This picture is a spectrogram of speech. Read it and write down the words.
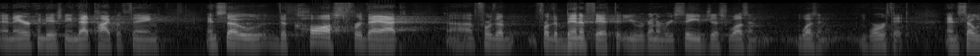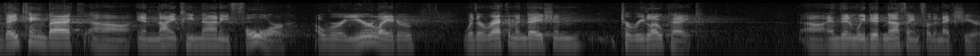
and air conditioning, that type of thing. And so the cost for that, uh, for, the, for the benefit that you were going to receive, just wasn't, wasn't worth it. And so they came back uh, in 1994, over a year later, with a recommendation to relocate. Uh, and then we did nothing for the next year.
